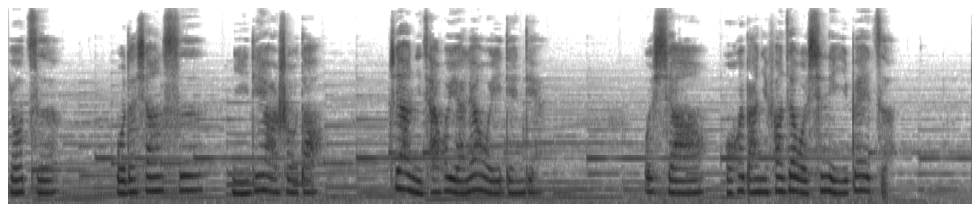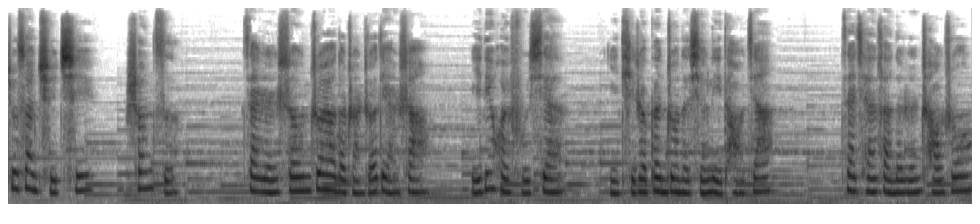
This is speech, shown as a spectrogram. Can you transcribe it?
游子，我的相思你一定要收到，这样你才会原谅我一点点。我想我会把你放在我心里一辈子。就算娶妻生子，在人生重要的转折点上，一定会浮现。你提着笨重的行李逃家，在遣返的人潮中，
